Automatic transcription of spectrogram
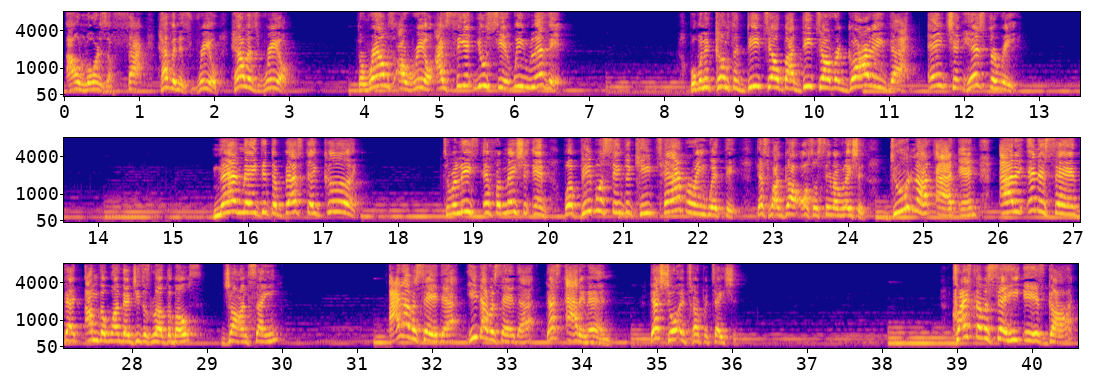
Our Lord is a fact. Heaven is real, hell is real. The realms are real. I see it, you see it, we live it. But when it comes to detail by detail regarding that ancient history, man made did the best they could to release information in, but people seem to keep tampering with it. That's why God also said Revelation, do not add in. Adding in is saying that I'm the one that Jesus loved the most. John saying. I never said that. He never said that. That's adding in. That's your interpretation. Christ never said he is God.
